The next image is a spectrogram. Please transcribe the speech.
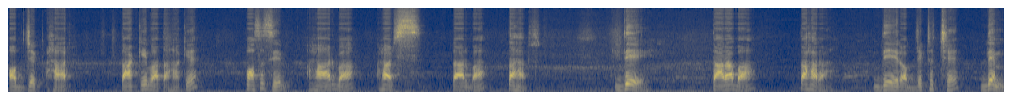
অবজেক্ট হার, তাকে বা তাহাকে পসেসিভ হার বা হার্স তার বা তাহার। দে, তারা বা তাহারা। দের অবজেক্ট হচ্ছে দেম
